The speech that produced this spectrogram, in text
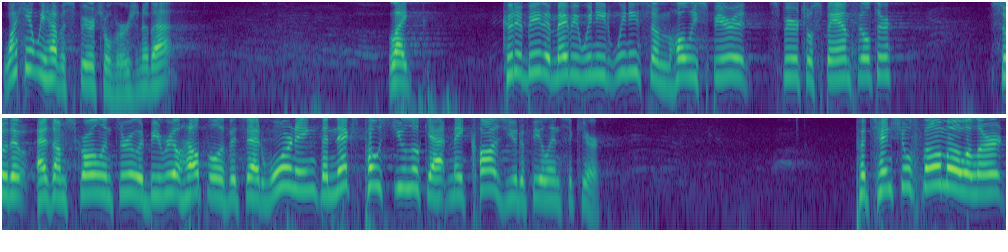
why can't we have a spiritual version of that? Like, could it be that maybe we need, we need some Holy Spirit spiritual spam filter? So that as I'm scrolling through, it'd be real helpful if it said, Warning, the next post you look at may cause you to feel insecure. Potential FOMO alert,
